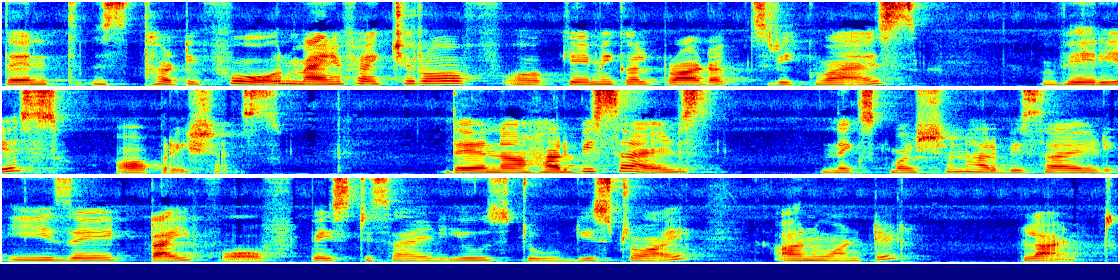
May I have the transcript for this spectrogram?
Then 34 manufacture of uh, chemical products requires various operations. Then uh, herbicides. Next question. Herbicide is a type of pesticide used to destroy unwanted plant.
